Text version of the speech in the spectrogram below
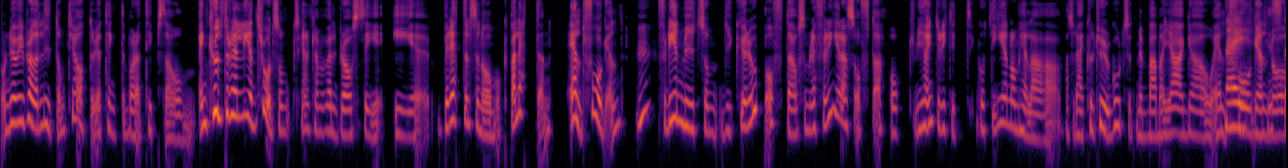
Och nu har vi pratat lite om teater och jag tänkte bara tipsa om en kulturell ledtråd som kan, kan vara väldigt bra att se är berättelsen om och balletten. Eldfågeln. Mm. För det är en myt som dyker upp ofta och som refereras ofta. Och vi har inte riktigt gått igenom hela alltså det här kulturgodset med Baba Yaga och Eldfågeln just och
